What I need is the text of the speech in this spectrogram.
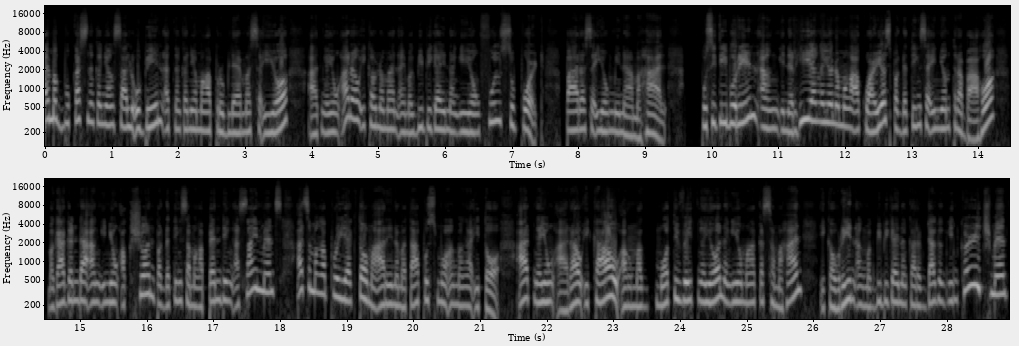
ay magbukas ng kanyang saloobin at ng kanyang mga problema sa iyo. At ngayong araw, ikaw naman ay magbibigay ng iyong full support para sa iyong minamahal. Positibo rin ang enerhiya ngayon ng mga Aquarius pagdating sa inyong trabaho. Magaganda ang inyong aksyon pagdating sa mga pending assignments at sa mga proyekto. Maari na matapos mo ang mga ito. At ngayong araw, ikaw ang mag-motivate ngayon ng iyong mga kasamahan. Ikaw rin ang magbibigay ng karagdagang encouragement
